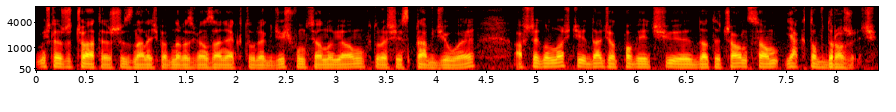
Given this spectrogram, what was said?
Myślę, że trzeba też znaleźć pewne rozwiązania, które gdzieś funkcjonują, które się sprawdziły, a w szczególności dać odpowiedź e, dotyczącą, jak to wdrożyć.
